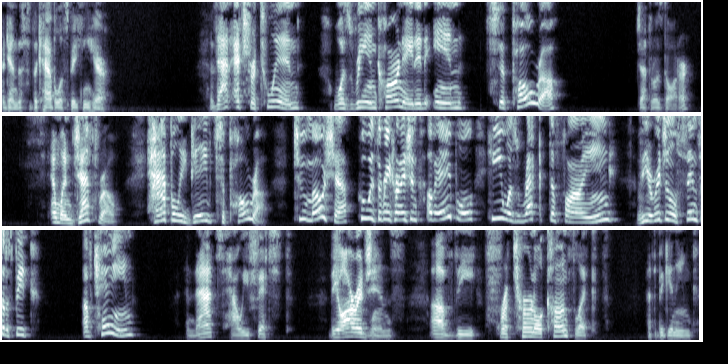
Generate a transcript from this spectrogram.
again, this is the Kabbalah speaking here that extra twin was reincarnated in Tzipporah, Jethro's daughter. And when Jethro happily gave Tzipporah to Moshe, who was the reincarnation of Abel, he was rectifying the original sin, so to speak, of Cain. And that's how he fixed the origins of the fraternal conflict at the beginning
